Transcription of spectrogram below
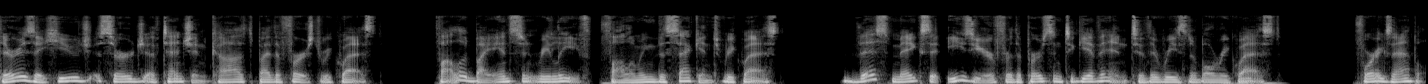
There is a huge surge of tension caused by the first request, followed by instant relief following the second request. This makes it easier for the person to give in to the reasonable request. For example,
